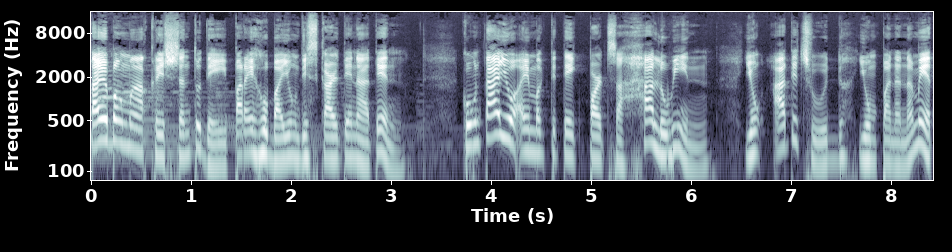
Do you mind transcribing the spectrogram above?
Tayo bang mga Christian today, pareho ba yung diskarte natin? Kung tayo ay magte-take part sa Halloween, yung attitude, yung pananamit,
